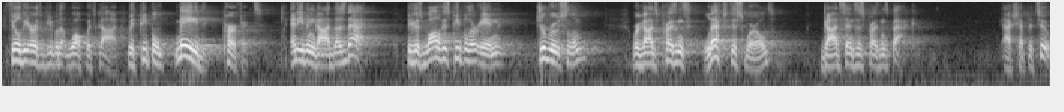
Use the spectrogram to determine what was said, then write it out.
Fill the earth with people that walk with God, with people made perfect. And even God does that. Because while his people are in Jerusalem, where God's presence left this world, God sends his presence back. Acts chapter 2.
